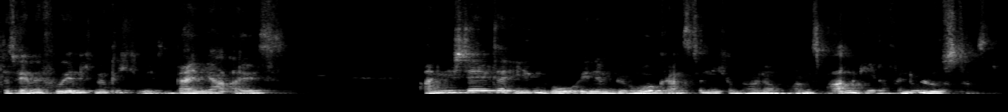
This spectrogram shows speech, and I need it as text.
Das wäre mir früher nicht möglich gewesen, weil ja als Angestellter irgendwo in einem Büro kannst du nicht um 9 Uhr morgens baden gehen, auch wenn du Lust hast.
